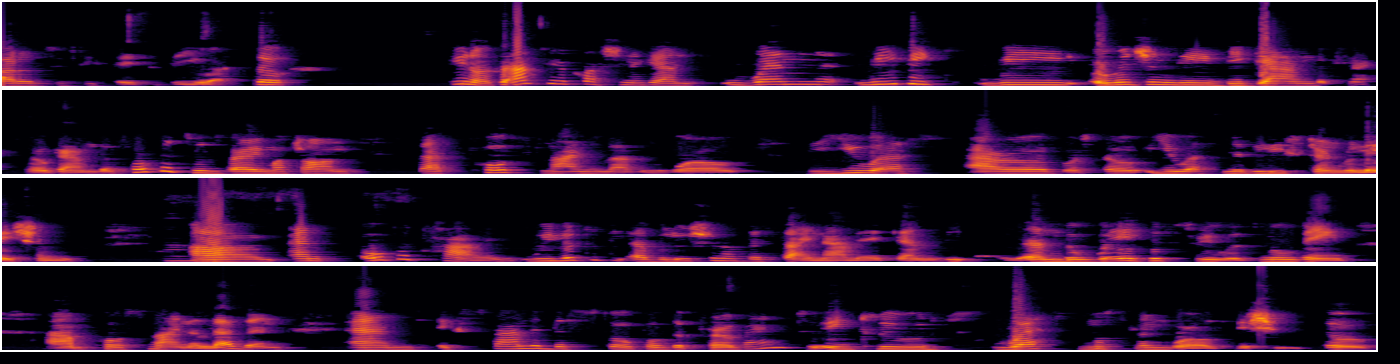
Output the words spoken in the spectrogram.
out of 50 states of the U.S. So, you know, to answer your question again, when we be- we originally began the Connect program, the focus was very much on that post 9/11 world, the U.S. Arab or so U.S. Middle Eastern relations. Um, and over time, we looked at the evolution of this dynamic and the, and the way history was moving um, post 9/11, and expanded the scope of the program to include West Muslim world issues. So,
